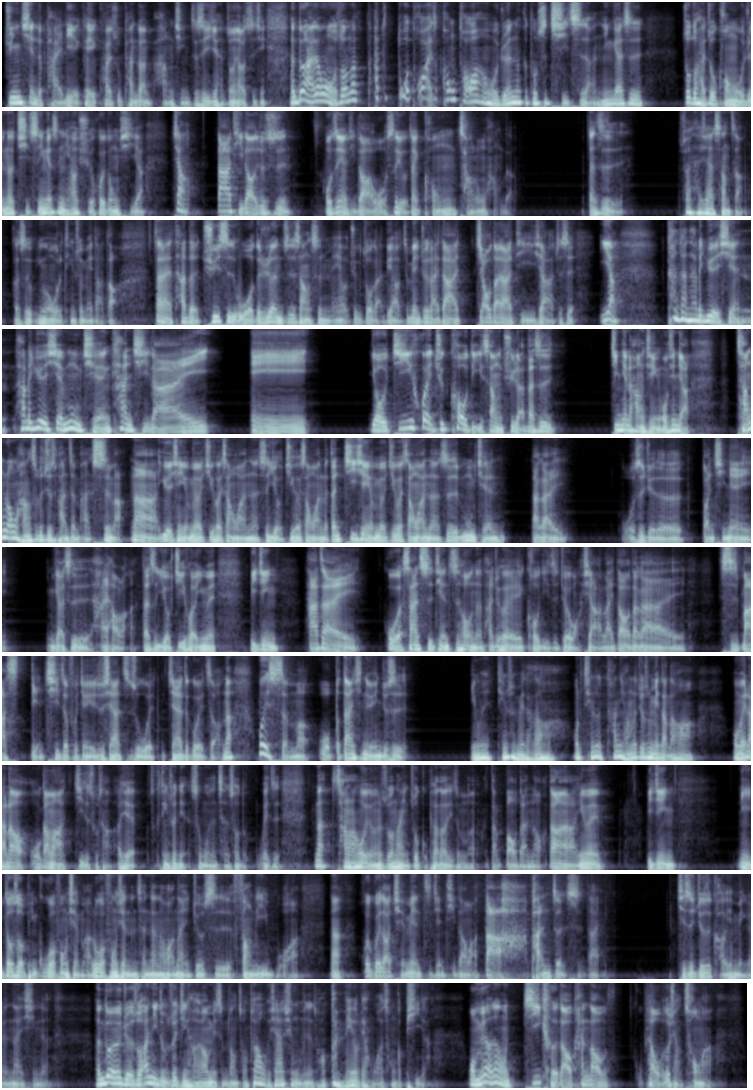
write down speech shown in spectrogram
均线的排列可以快速判断行情，这是一件很重要的事情。很多人还在问我说：“那大多头还是空头啊？”我觉得那个都是其次啊，你应该是做多还做空。我觉得那其次应该是你要学会东西啊。像大家提到的就是，我之前有提到，我是有在空长隆行的，但是虽然它现在上涨，可是因为我的停损没达到，再来它的趋势，我的认知上是没有去做改变啊。这边就来大家教大家提一下，就是一样。看看它的月线，它的月线目前看起来，诶，有机会去扣底上去了。但是今天的行情，我先讲长荣行是不是就是盘整盘？是嘛？那月线有没有机会上弯呢？是有机会上弯的。但季线有没有机会上弯呢？是目前大概我是觉得短期内应该是还好啦，但是有机会，因为毕竟它在。过个三四天之后呢，它就会扣底值就会往下来到大概十八点七这附近，也就是现在指数位现在这个位置哦。那为什么我不担心的原因，就是因为停损没打到啊，我的停损他娘的就是没打到啊，我没打到，我干嘛急着出场？而且这个停损点是我能承受的位置。那常常会有人说，那你做股票到底怎么敢爆单哦？当然了，因为毕竟你都是有评估过风险嘛。如果风险能承担的话，那你就是放力一搏啊。那回归到前面之前提到嘛，大盘整时代其实就是考验每个人耐心的。很多人会觉得说，啊，你怎么最近好像没什么当冲？对啊，我现在信我们的冲，干没有量，我要冲个屁啊！我没有那种饥渴到看到股票我都想冲啊！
